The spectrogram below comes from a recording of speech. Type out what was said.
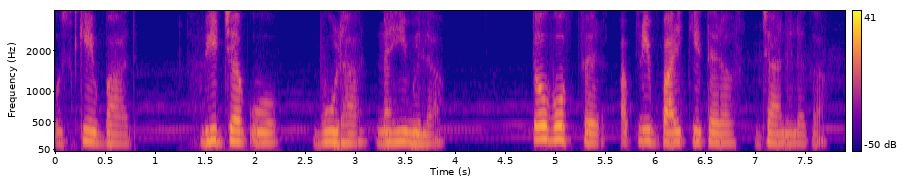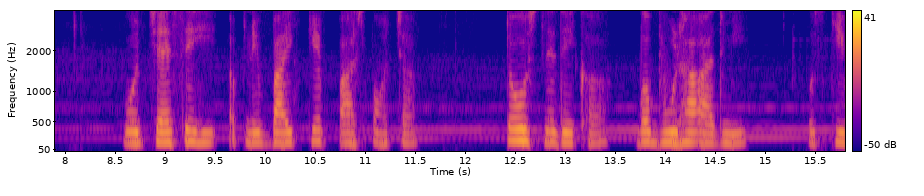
उसके बाद भी जब वो बूढ़ा नहीं मिला तो वो फिर अपनी बाइक की तरफ़ जाने लगा। वो जैसे ही अपनी बाइक के पास पहुँचा तो उसने देखा वह बूढ़ा आदमी उसकी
